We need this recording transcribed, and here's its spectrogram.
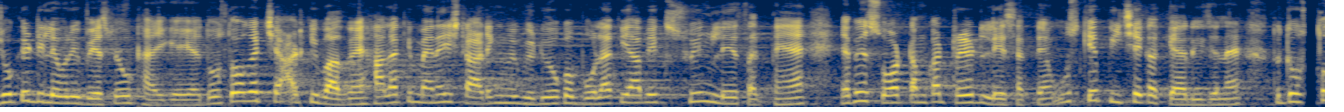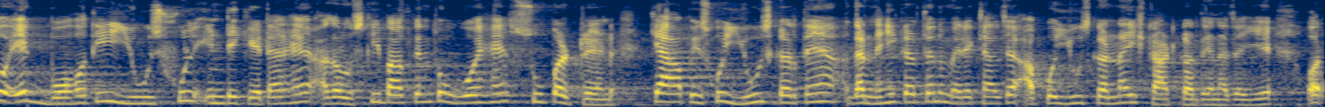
जो कि डिलीवरी बेस पे उठाई गई है। दोस्तों, अगर चार्ट की बात करें, हालाँकि मैंने स्टार्टिंग में वीडियो को बोला कि आप एक स्विंग ले सकते हैं या फिर शॉर्ट टर्म का ट्रेड ले सकते हैं, उसके पीछे का क्या रीज़न है? तो दोस्तों, एक बहुत ही यूजफुल इंडिकेटर है। अगर उसकी बात करें तो वो है सुपर ट्रेंड क्या आप इसको यूज़ करते हैं? अगर नहीं करते हैं तो मेरे ख्याल से आपको यूज़ करना ही स्टार्ट कर देना चाहिए। और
